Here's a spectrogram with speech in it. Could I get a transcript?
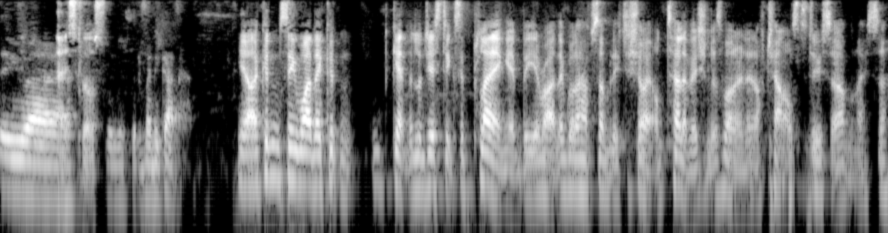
to uh, I suppose. the Sudamericana. Yeah, I couldn't see why they couldn't get the logistics of playing it, but you're right, they've got to have somebody to show it on television as well and enough channels to do so, haven't they? So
